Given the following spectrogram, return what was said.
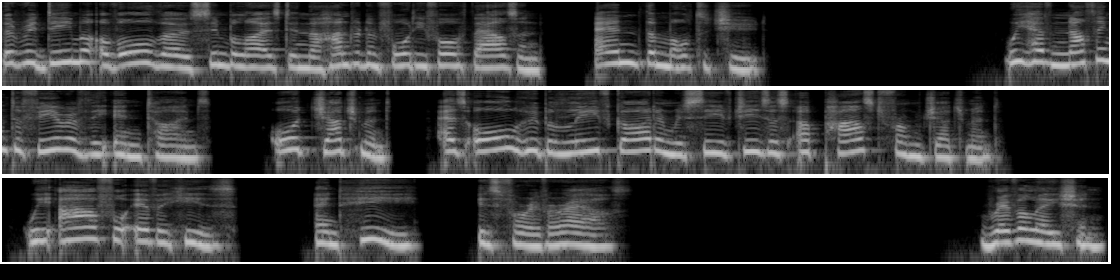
the Redeemer of all those symbolized in the 144,000 and the multitude. We have nothing to fear of the end times or judgment, as all who believe God and receive Jesus are passed from judgment. We are forever His, and He is forever ours. Revelation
